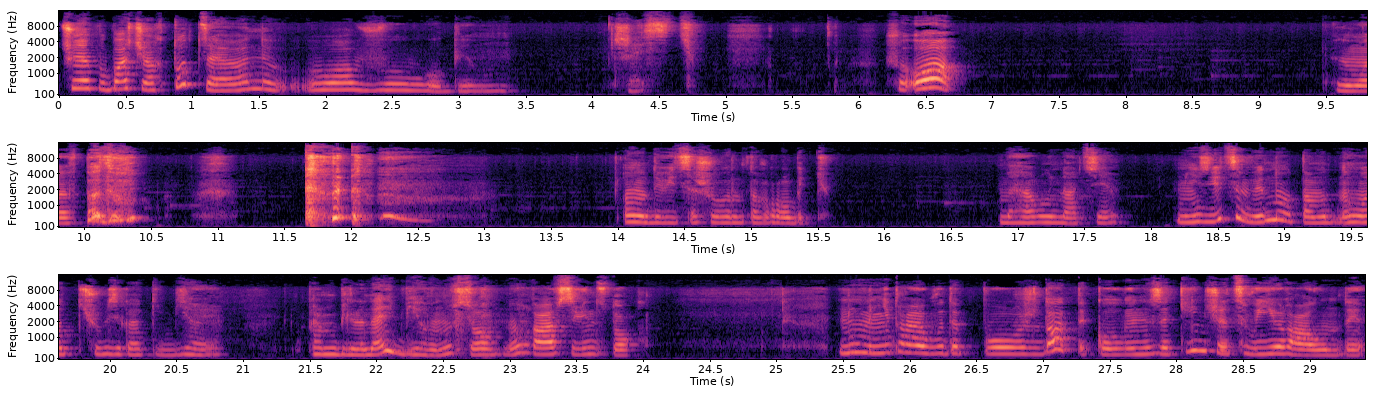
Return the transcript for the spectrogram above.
Що я побачила, хто це, а не в лобі. Жесть. Що? О! Думаю, я впаду. А ну дивіться, що він там робить. Мега руйнація. Мені звідси видно там одного чубзика, який бігає. Прямо біля неї бігає. Ну все, награвся, він здох. Ну, мені треба буде пождати, коли вони закінчать свої раунди.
